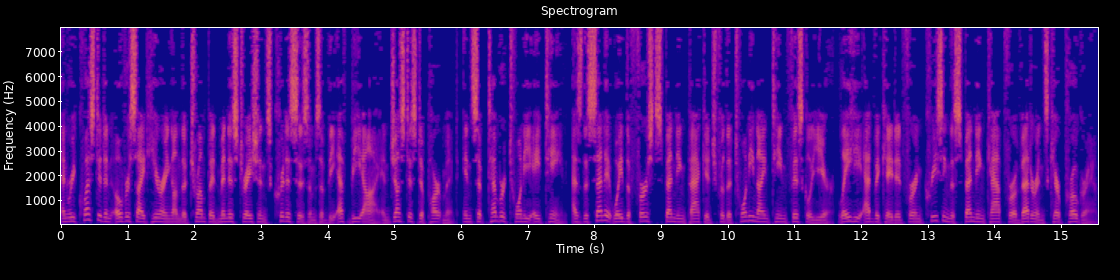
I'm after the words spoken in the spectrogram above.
And requested an oversight hearing on the Trump administration's criticisms of the FBI and Justice Department. In September 2018, as the Senate weighed the first spending package for the 2019 fiscal year, Leahy advocated for increasing the spending cap for a Veterans Care program.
